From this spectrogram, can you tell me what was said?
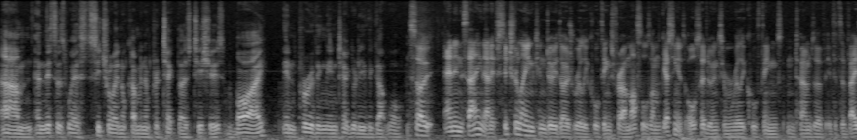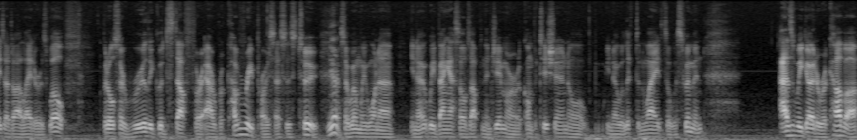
um, and this is where citrulline will come in and protect those tissues by improving the integrity of the gut wall. So, and in saying that, if citrulline can do those really cool things for our muscles, I'm guessing it's also doing some really cool things in terms of if it's a vasodilator as well, but also really good stuff for our recovery processes too. Yeah. So when we want to, you know, we bang ourselves up in the gym or a competition or, you know, we're lifting weights or we're swimming, as we go to recover,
